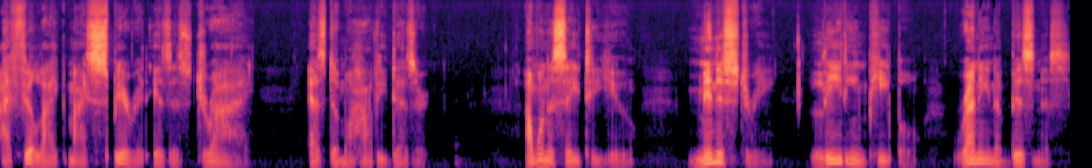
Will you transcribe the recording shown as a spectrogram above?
I feel like my spirit is as dry as the Mojave Desert. I want to say to you ministry, leading people, running a business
